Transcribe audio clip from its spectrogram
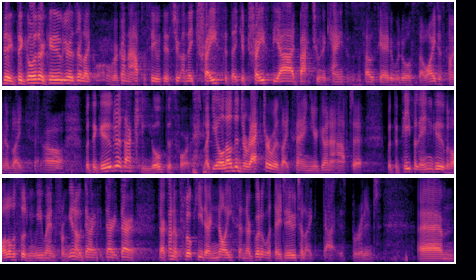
the, the other Googlers are like, oh, we're going to have to see what this do. And they traced it. They could trace the ad back to an account that was associated with us. So I just kind of like said, oh. But the Googlers actually loved us for it. Like, although the director was like saying, you're going to have to, but the people in Google, all of a sudden we went from, you know, they're, they're, they're, they're kind of plucky, they're nice, and they're good at what they do to like, that is brilliant. Um,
